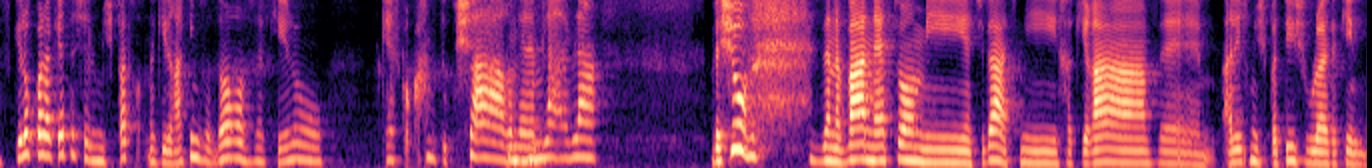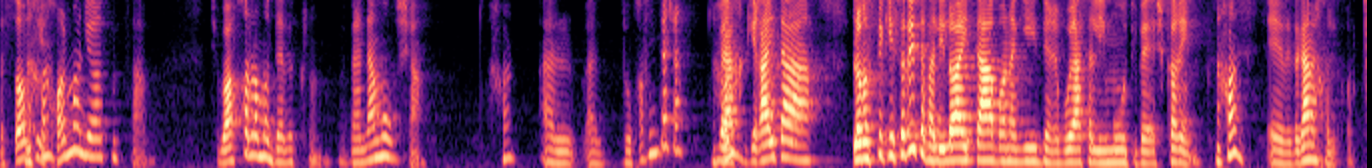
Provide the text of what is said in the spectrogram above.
אז כאילו כל הקטע של משפט, נגיד רק עם זדורוב, זה כאילו קייס כל כך מתוקשר. ובלה בלה. ושוב, זה נבע נטו מ... את יודעת, מחקירה והליך משפטי שהוא לא היה תקין. בסוף נכון. יכול מאוד להיות מצב שבו אף אחד לא מודה בכלום. בן אדם מורשע, נכון. על, על, והוא חף מפשע. נכון. והחקירה הייתה לא מספיק יסודית, אבל היא לא הייתה, בוא נגיד, רוויית אלימות ושקרים. נכון. אה, וזה גם יכול לקרות.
